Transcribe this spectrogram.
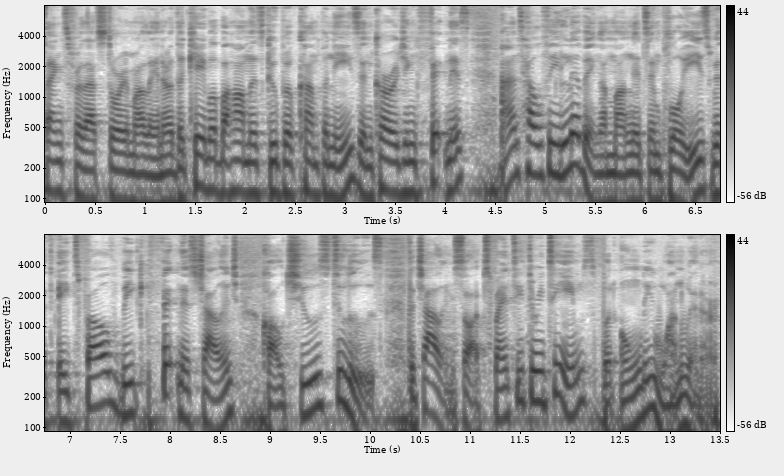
Thanks for that story, Marlena. The Cable Bahamas group of companies encouraging fitness and healthy living among its employees with a 12-week fitness challenge called Choose to Lose. The challenge saw 23 teams, but only one winner.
